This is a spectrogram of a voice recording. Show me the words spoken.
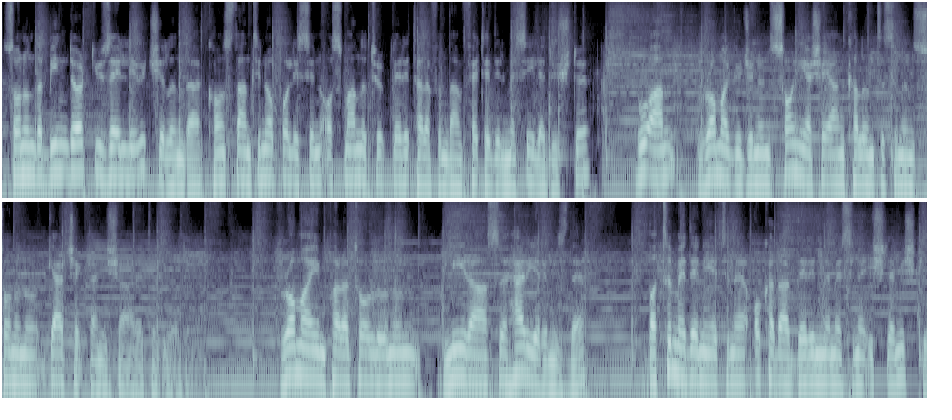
Sonunda 1453 yılında Konstantinopolis'in Osmanlı Türkleri tarafından fethedilmesiyle düştü. Bu an Roma gücünün son yaşayan kalıntısının sonunu gerçekten işaret ediyordu. Roma İmparatorluğu'nun mirası her yerimizde, Batı medeniyetine o kadar derinlemesine işlemiş ki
